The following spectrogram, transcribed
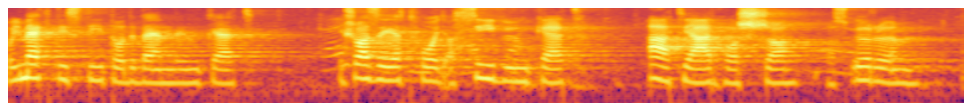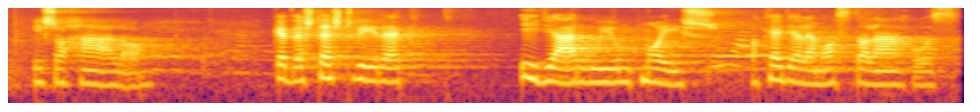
hogy megtisztított bennünket, és azért, hogy a szívünket átjárhassa az öröm és a hála. Kedves testvérek, így járuljunk ma is a kegyelem asztalához.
